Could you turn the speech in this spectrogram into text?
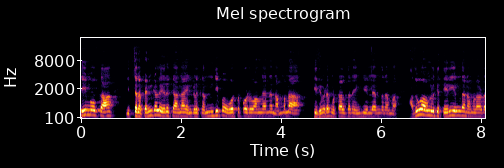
திமுக இத்தனை பெண்கள் இருக்காங்க எங்களுக்கு கண்டிப்பாக ஓட்டு போடுவாங்கன்னு நம்பினா இதை விட முட்டாள்தானே எங்கேயும் இல்லைன்னு நம்ம அதுவும் அவங்களுக்கு தெரியும் தான் நம்மளோட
